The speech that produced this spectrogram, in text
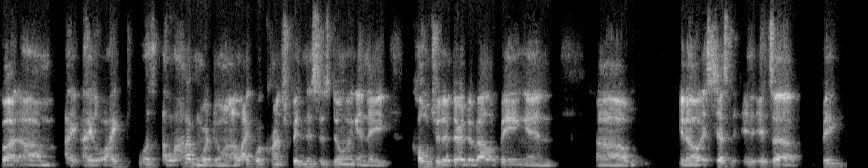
but um, I, I liked a lot of them were doing. I like what Crunch Fitness is doing and the culture that they're developing, and uh, you know, it's just it, it's a big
